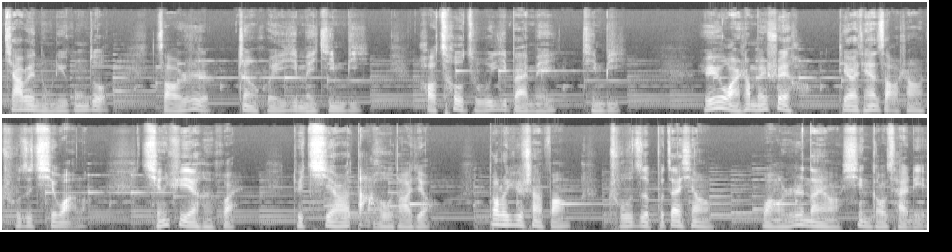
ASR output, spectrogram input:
加倍努力工作，早日。挣回一枚金币，好凑足一百枚金币。由于晚上没睡好，第二天早上厨子起晚了，情绪也很坏，对妻儿大吼大叫。到了御膳房，厨子不再像往日那样兴高采烈，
